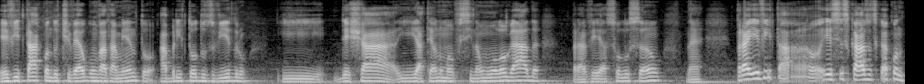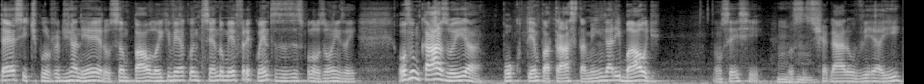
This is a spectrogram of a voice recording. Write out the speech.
evitar quando tiver algum vazamento, abrir todos os vidros e deixar ir até numa oficina homologada para ver a solução, né? Para evitar esses casos que acontecem, tipo Rio de Janeiro, São Paulo, aí que vem acontecendo meio frequentes essas explosões aí. Houve um caso aí há pouco tempo atrás também em Garibaldi. Não sei se vocês chegaram a ver aí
